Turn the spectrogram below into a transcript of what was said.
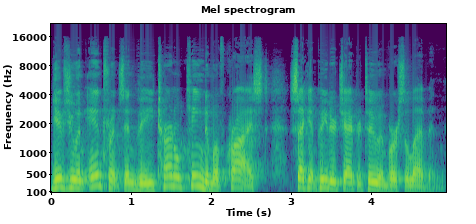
gives you an entrance into the eternal kingdom of Christ. 2 Peter chapter 2 and verse 11.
